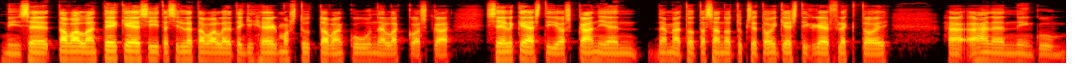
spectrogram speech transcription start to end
niin se tavallaan tekee siitä sillä tavalla jotenkin hermostuttavan kuunnella, koska selkeästi jos Kanyen nämä tota, sanotukset oikeasti reflektoi hänen niin kuin,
